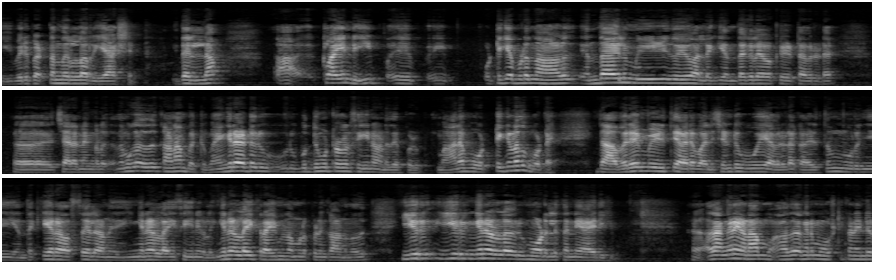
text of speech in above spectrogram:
ഇവർ പെട്ടെന്നുള്ള റിയാക്ഷൻ ഇതെല്ലാം ക്ലയന്റ് ഈ പൊട്ടിക്കപ്പെടുന്ന ആൾ എന്തായാലും വീഴുകയോ അല്ലെങ്കിൽ എന്തെങ്കിലുമൊക്കെ ആയിട്ട് അവരുടെ ചലനങ്ങൾ നമുക്ക് അത് കാണാൻ പറ്റും. ഭയങ്കരമായിട്ടൊരു ഒരു ബുദ്ധിമുട്ടുള്ള സീനാണ് ഇത് എപ്പോഴും. മാല പൊട്ടിക്കണത് പോട്ടെ. ഇത് അവരെ വീഴ്ത്തി അവരെ വലിച്ചുകൊണ്ട് പോയി അവരുടെ കഴുത്തും മുറിഞ്ഞ് എന്തൊക്കെയൊരു അവസ്ഥയിലാണ് ഇങ്ങനെയുള്ള ഈ സീനുകൾ ഇങ്ങനെയുള്ള ഈ ക്രൈം നമ്മളെപ്പോഴും കാണുന്നത്. ഈ ഒരു ഈ ഒരു ഇങ്ങനെയുള്ള ഒരു മോഡലിൽ തന്നെ ആയിരിക്കും. അതങ്ങനെയാണ് അത് അങ്ങനെ മോഷ്ടിക്കണതിന്റെ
